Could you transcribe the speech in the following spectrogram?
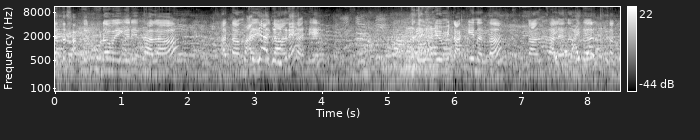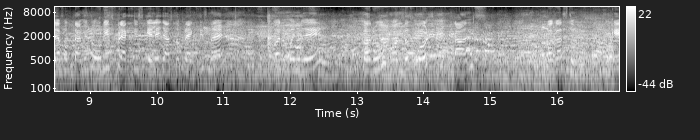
आता साखरपुडा वगैरे झाला. आता आमचा इथे डान्स आहे. तो व्हिडिओ मी टाकेन आता. डान्स झाल्यानंतर. सध्या फक्त आम्ही थोडीच प्रॅक्टिस केली जास्त प्रॅक्टिस नाही. पण म्हणजे करू ऑन द स्पॉट डान्स बघाच तुम्ही ओके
